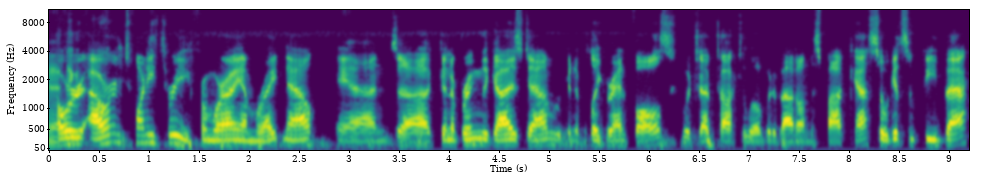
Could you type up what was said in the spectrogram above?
And hour think- hour and twenty three from where I am right now, and uh, going to bring the guys down. We're going to play Grand Falls, which I've talked a little bit about on this podcast. So we'll get some feedback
